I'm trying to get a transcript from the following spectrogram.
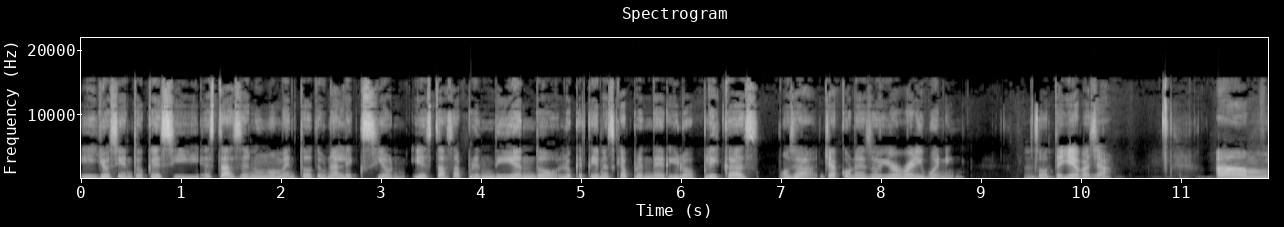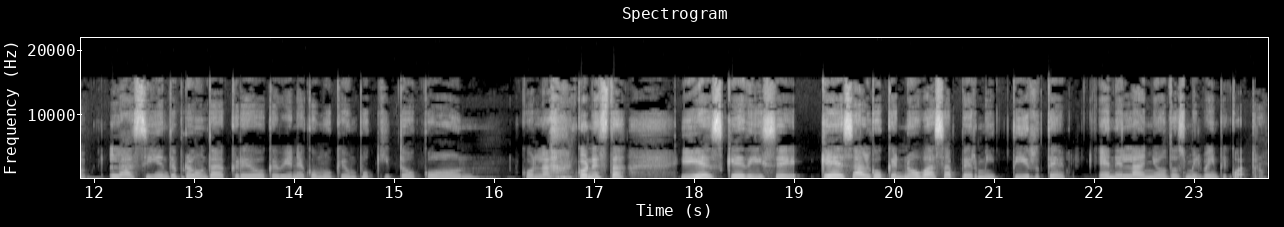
y yo siento que si estás en un momento de una lección y estás aprendiendo lo que tienes que aprender y lo aplicas, o sea, ya con eso you're already winning. So te llevas ya. la siguiente pregunta creo que viene como que un poquito con con, la, con esta, y es que dice, ¿qué es algo que no vas a permitirte en el año 2024?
